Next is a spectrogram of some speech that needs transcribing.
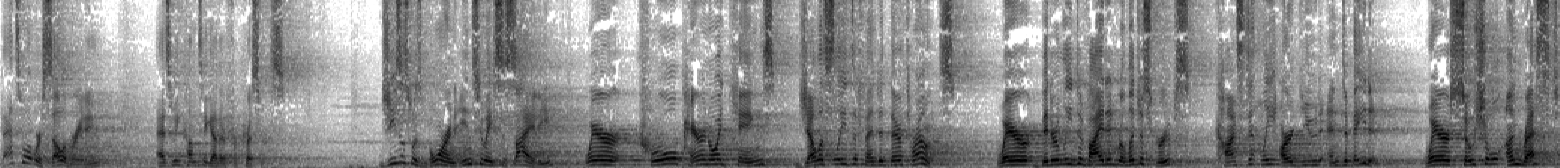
That's what we're celebrating as we come together for Christmas. Jesus was born into a society where cruel, paranoid kings jealously defended their thrones, where bitterly divided religious groups constantly argued and debated where social unrest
